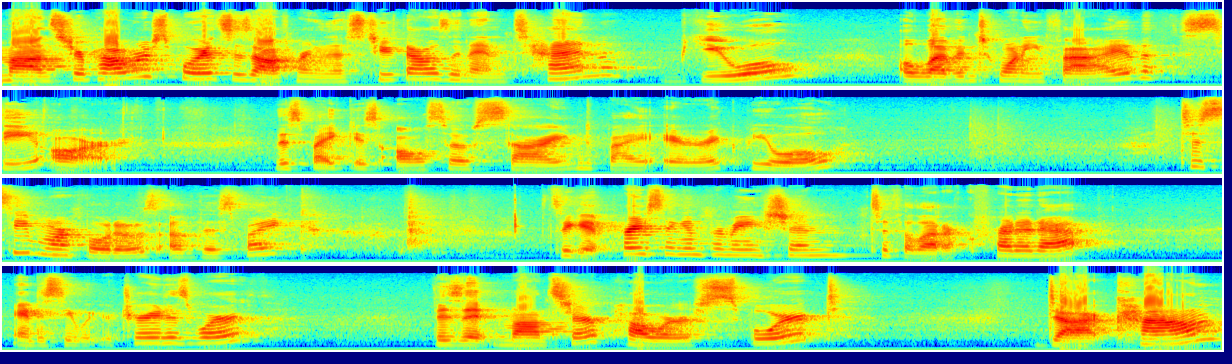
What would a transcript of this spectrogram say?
Monster Power Sports is offering this 2010 Buell 1125 CR. This bike is also signed by Erik Buell. To see more photos of this bike, to get pricing information, to fill out a credit app, and to see what your trade is worth, visit monsterpowersport.com.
